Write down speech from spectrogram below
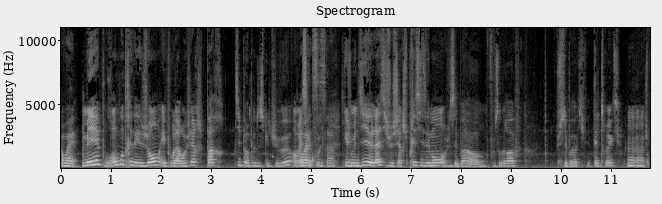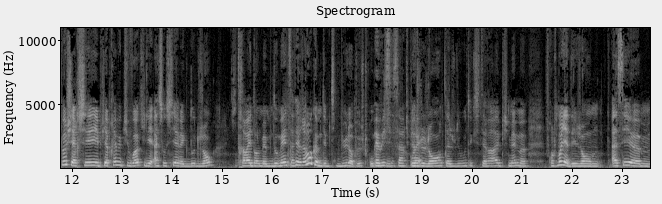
Ouais. Mais pour rencontrer des gens et pour la recherche par type un peu de ce que tu veux, en vrai, c'est cool. Ça. Parce que je me dis, euh, là, si je cherche précisément, je sais pas, un photographe, je sais pas, qui fait tel truc, mm, mm. je peux chercher et puis après, vu que tu vois qu'il est associé avec d'autres gens, qui travaillent dans le même domaine. Ça fait vraiment comme des petites bulles un peu, je trouve. Bah oui, c'est ça. Tu pièges de gens, de route, etc. Et puis même, euh, franchement, il y a des gens assez, euh,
